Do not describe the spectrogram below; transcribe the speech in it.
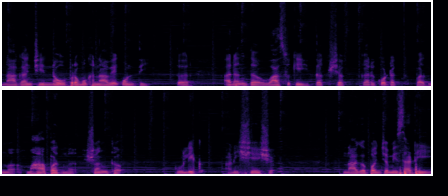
नागांची नऊ प्रमुख नावे कोणती? तर अनंत वासुकी तक्षक कर्कोटक पद्म महापद्म शंख कुलिक आणि शेष. नागपंचमीसाठी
